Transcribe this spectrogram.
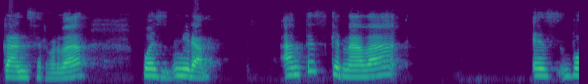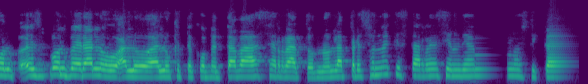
cáncer, ¿verdad? Pues mira, antes que nada es, es volver a lo, a, lo, a lo que te comentaba hace rato, ¿no? La persona que está recién diagnosticada,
